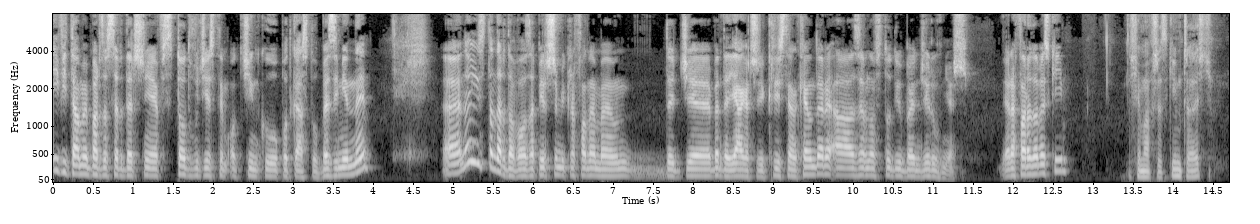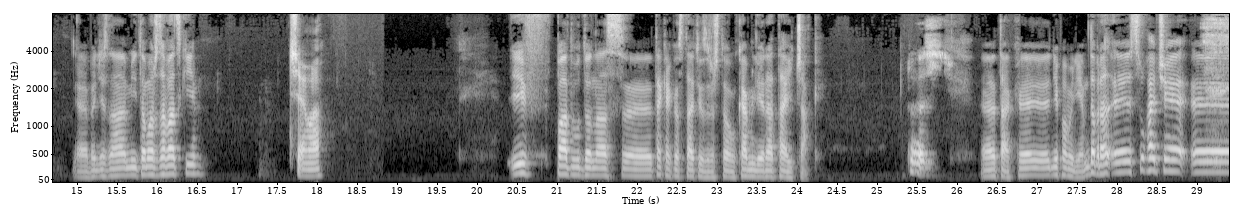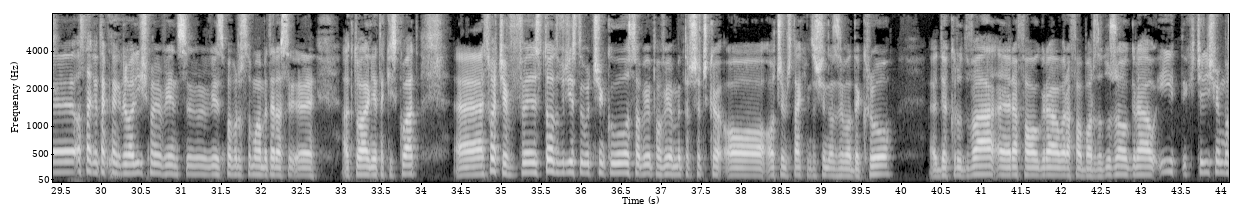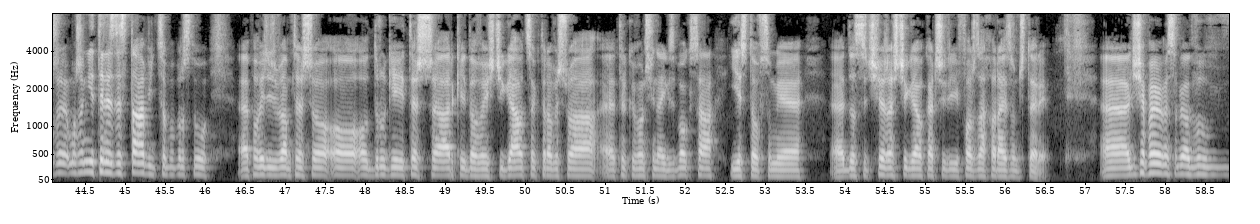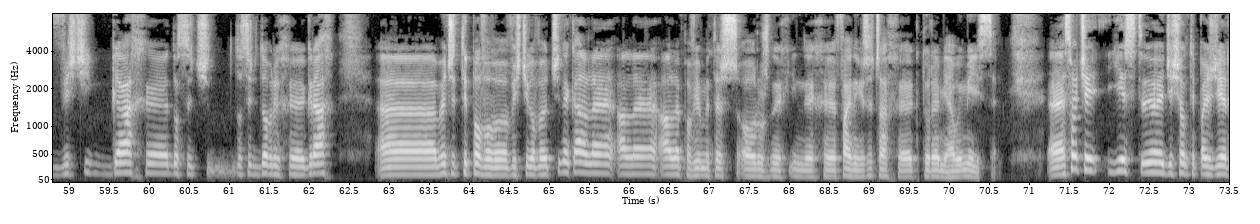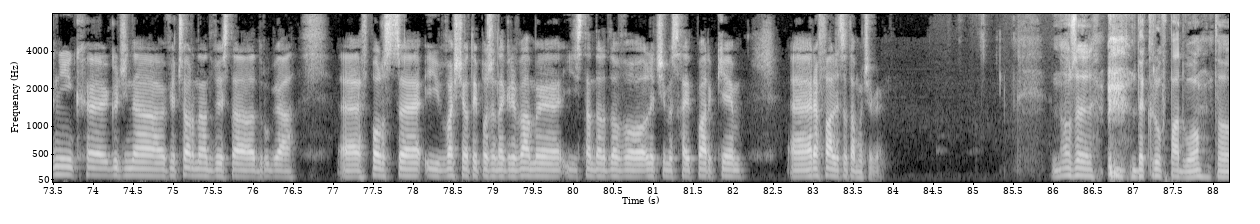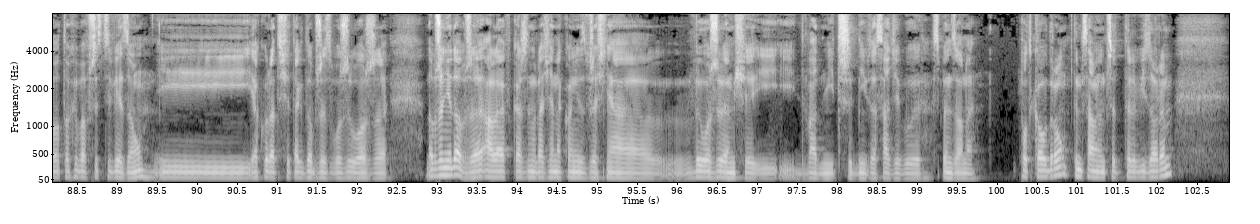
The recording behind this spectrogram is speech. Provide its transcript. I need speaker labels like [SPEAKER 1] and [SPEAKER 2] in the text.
[SPEAKER 1] I witamy bardzo serdecznie w 120 odcinku podcastu Bezimienny. E, no i standardowo za pierwszym mikrofonem będzie, będę ja, czyli Christian Kender, a ze mną w studiu będzie również Rafał Radomyski.
[SPEAKER 2] Siema wszystkim, cześć.
[SPEAKER 1] E, będzie z nami Tomasz Zawadzki.
[SPEAKER 3] Siema.
[SPEAKER 1] I wpadł do nas, e, tak jak ostatnio zresztą, Kamil Ratajczak.
[SPEAKER 3] Cześć.
[SPEAKER 1] E, tak, e, nie pomyliłem. Dobra, e, słuchajcie, ostatnio tak nagrywaliśmy, więc, więc po prostu mamy teraz aktualnie taki skład. Słuchajcie, w 120 odcinku sobie powiemy troszeczkę o, o czymś takim, co się nazywa The Crew. The Crew 2, e, Rafał grał, Rafał bardzo dużo grał i chcieliśmy może, może nie tyle zestawić, co po prostu powiedzieć wam też o, o, o drugiej też arcade'owej ścigałce, która wyszła tylko i wyłącznie na Xboxa. Jest to w sumie dosyć świeża ścigałka, czyli Forza Horizon 4. E, dzisiaj powiemy sobie o dwóch wyścigach, e, dosyć, dosyć dobrych grach. Będzie typowo wyścigowy odcinek, ale, ale, ale powiemy też o różnych innych fajnych rzeczach, które miały miejsce. Słuchajcie, jest 10 październik, godzina wieczorna, 22 w Polsce i właśnie o tej porze nagrywamy i standardowo lecimy z Hyde Parkiem. E, Rafale, co tam u Ciebie?
[SPEAKER 2] No, że The Crew wpadło, to, to chyba wszyscy wiedzą i akurat się tak dobrze złożyło, że dobrze, niedobrze, ale w każdym razie na koniec września wyłożyłem się i, i dwa dni, trzy dni w zasadzie były spędzone pod kołdrą, tym samym przed telewizorem.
